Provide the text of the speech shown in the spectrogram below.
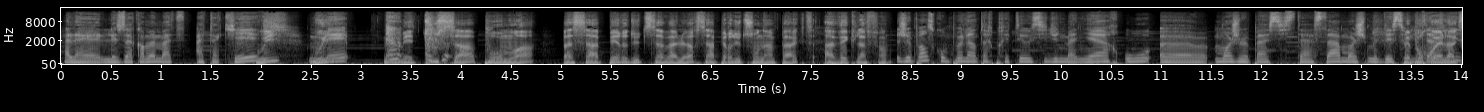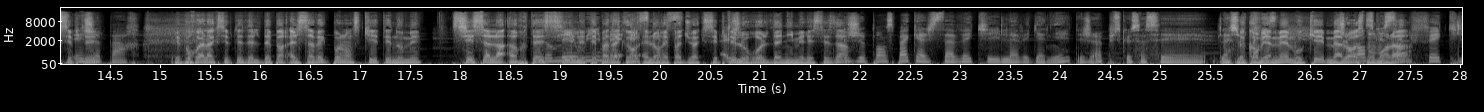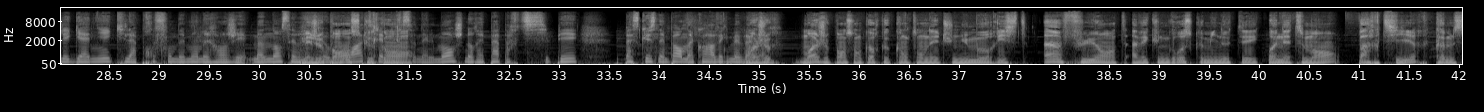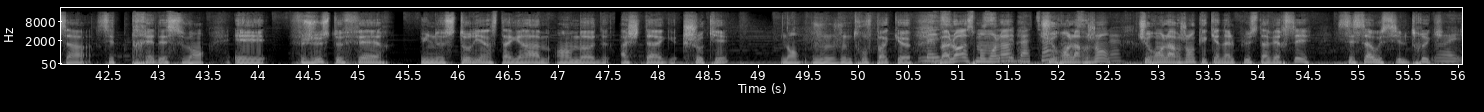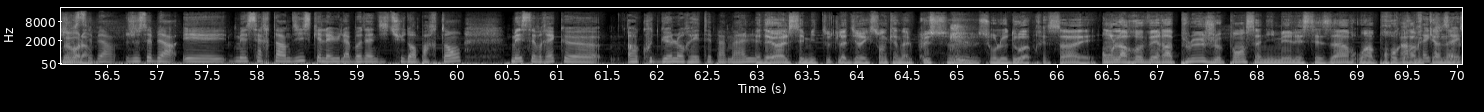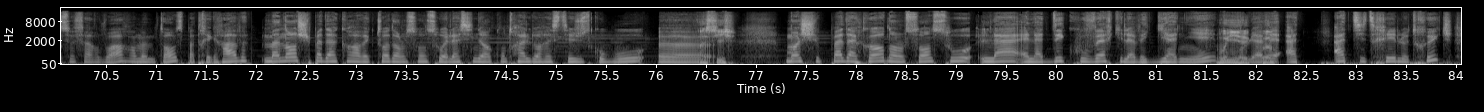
Elle, a- elle les a quand même at- attaqués. Oui, oui, mais mais tout ça, pour moi, bah, ça a perdu de sa valeur, ça a perdu de son impact avec la fin. je pense qu'on peut l'interpréter aussi d'une manière où euh, moi je veux pas assister à ça moi je me désolidarise pourquoi elle a et je pars Et pourquoi elle a accepté dès le départ? Elle savait que Polanski était nommé. Si ça la heurtait, Nommé, si elle oui, n'était pas mais d'accord, elle aurait pas dû accepter je- le rôle d'animer les Césars. je pense pas qu'elle savait qu'il avait gagné déjà puisque ça c'est la surprise Mais quand bien même, ok, mais alors je à ce pense que moment-là, c'est le fait qu'il ait gagné qui l'a profondément dérangé. Maintenant, c'est vrai Mais je que pense moi, que très quand- personnellement, je n'aurais pas participé parce que ce n'est pas en accord avec mes moi valeurs. je, moi je pense encore que quand on est une humoriste influente avec une grosse communauté, honnêtement, partir comme ça, c'est très décevant. Et juste faire une story Instagram en mode hashtag choqué, non, je, je ne trouve pas que... Mais Bah alors à ce moment-là, tu rends hein, l'argent, tu rends l'argent que Canal Plus t'a versé. C'est ça aussi le truc. Ouais, mais je voilà. sais bien, je sais bien. Et mais certains disent qu'elle a eu la bonne attitude en partant, mais c'est vrai que un coup de gueule aurait été pas mal. Et d'ailleurs, elle s'est mis toute la direction de Canal Plus euh, sur le dos après ça. Et on la reverra plus, je pense, animer les Césars ou un programme Après qu'ils Canal. aillent se faire voir en même temps, c'est pas très grave. Maintenant, je suis pas d'accord avec toi dans le sens où elle a signé un contrat, elle doit rester jusqu'au bout. Euh, Ah si. Moi, je suis pas d'accord dans le sens où là, elle a découvert qu'il avait gagné, donc Oui, on lui quoi avait at- attitré le truc.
